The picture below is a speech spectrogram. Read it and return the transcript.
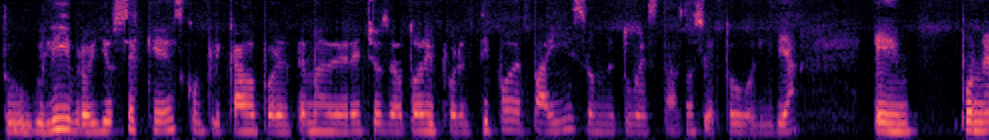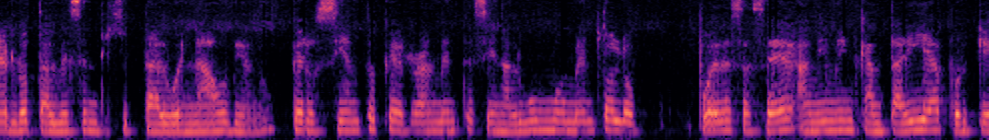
tu, libro. Yo sé que es complicado por el tema de derechos de autor y por el tipo de país donde tú estás, ¿no es cierto, Bolivia? Eh, ponerlo tal vez en digital o en audio, ¿no? Pero siento que realmente si en algún momento lo puedes hacer. A mí me encantaría porque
